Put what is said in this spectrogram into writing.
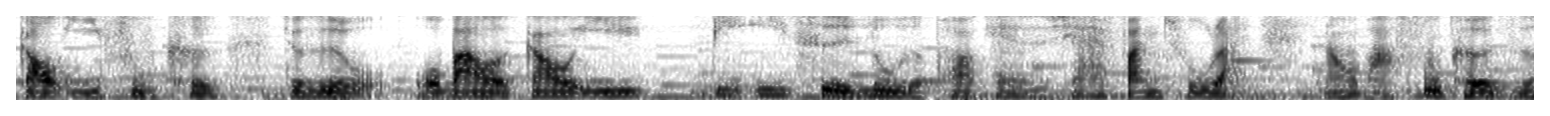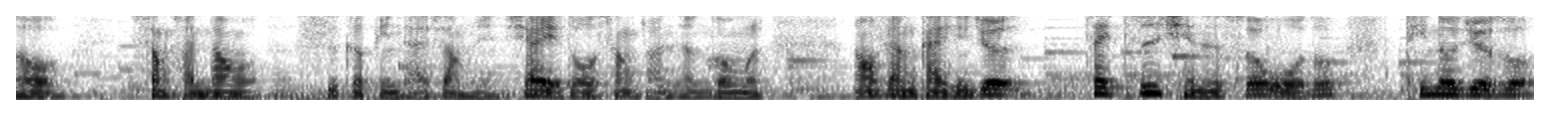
高一副科。就是我把我高一第一次录的 podcast 现在翻出来，然后把复刻之后上传到四个平台上面，现在也都上传成功了，然后非常开心。就在之前的时候，我都听都觉得说，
